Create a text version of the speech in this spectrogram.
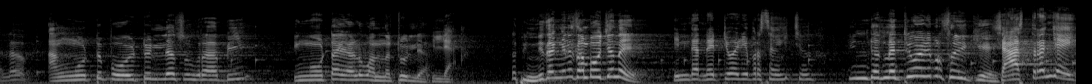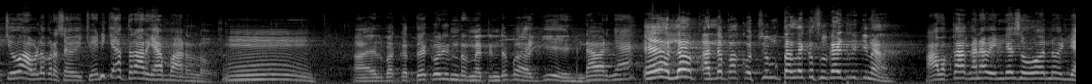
അല്ല അങ്ങോട്ട് പോയിട്ടില്ല സുഹ്രാബി ഇങ്ങോട്ട് അയാൾ വന്നിട്ടില്ല ഇല്ല. പിന്നെ ഇതെങ്ങനെ സംഭവിച്ചെന്നേ? ഇന്റർനെറ്റ് വഴി പ്രസവിച്ചു. ഇന്റർനെറ്റ് വഴി പ്രസവിക്കേ? ശാസ്ത്രം ജയിച്ചു അവൾ പ്രസവിച്ചു. എനിക്ക് അത്ര അറിയാൻ പാടുള്ളൂ. അയൽപക്കത്തേക്ക് ഒരു ഇന്റർനെറ്റിന്റെ ഭാഗ്യേ. എന്താ പറഞ്ഞ? ഏ അല്ല അല്ലപ്പാ കൊച്ചും തള്ളൊക്കെ സുഖമായിട്ടിരിക്കണ അവക്ക് അങ്ങനെ വലിയ സുഖമൊന്നുമില്ല.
